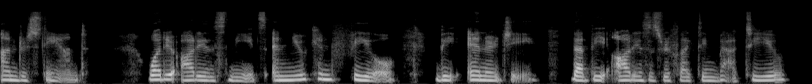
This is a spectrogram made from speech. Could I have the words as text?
understand what your audience needs and you can feel the energy that the audience is reflecting back to you,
